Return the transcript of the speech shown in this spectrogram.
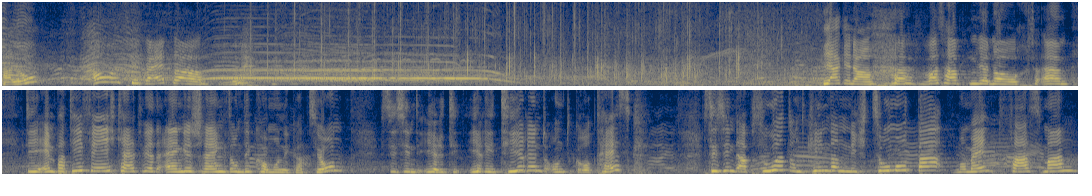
Hallo? Oh, es geht weiter. Ja, genau. Was hatten wir noch? Ähm, die Empathiefähigkeit wird eingeschränkt und die Kommunikation. Sie sind irritierend und grotesk. Sie sind absurd und Kindern nicht zumutbar. Moment, Fassmann,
